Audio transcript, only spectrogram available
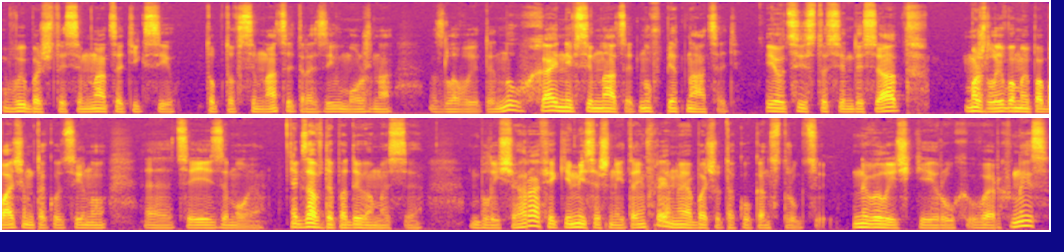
вибачте, 17 іксів. Тобто в 17 разів можна зловити. Ну, хай не в 17, ну в 15. І оці 170, можливо, ми побачимо таку ціну е, цією зимою. Як завжди, подивимося ближче графіки, місячний таймфрейм, ну я бачу таку конструкцію. Невеличкий рух вверх-вниз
